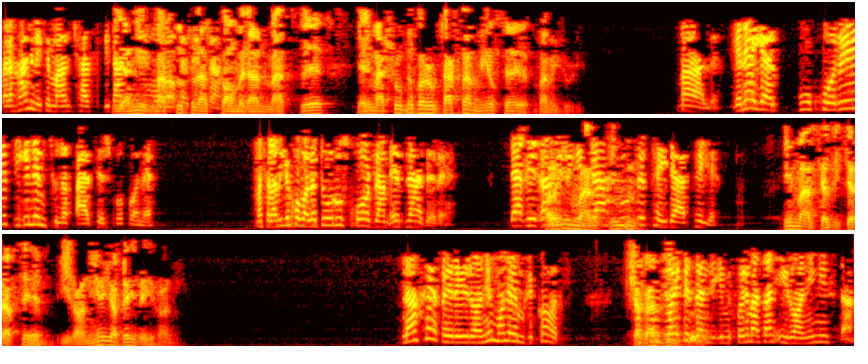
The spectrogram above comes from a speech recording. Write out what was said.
برای همینه که من چسبیدم یعنی مخصوص از کاملا مسته یعنی مشروب می‌خوره رو تختم میفته همینجوری. بله. یعنی اگر بخوره دیگه نمی‌تونه قطعش بکنه. مثلا میگه خب حالا دو روز خوردم اب نداره. دقیقا این مر... ده روز پی در پیه. این مرکزی که رفته ایرانیه یا غیر ایرانی؟ نه خیر غیر ایرانی مال امریکاست چقدر که زندگی می‌کنیم مثلا ایرانی نیستن.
